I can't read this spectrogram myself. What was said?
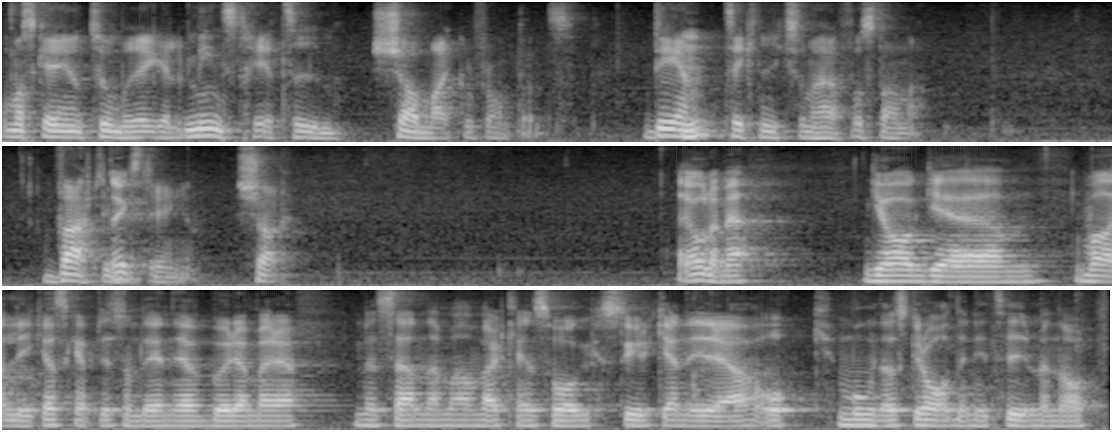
om man ska ge en tumregel, minst tre team, kör microfrontends. Det är en mm. teknik som är här för att stanna. Värt investeringen. Kör! Jag håller med. Jag eh, var lika skeptisk som dig när jag började med det. Men sen när man verkligen såg styrkan i det och mognadsgraden i teamen och,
